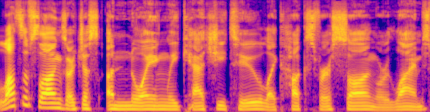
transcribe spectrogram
Lots of songs are just annoyingly catchy too, like Huck's first song or Lime's.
